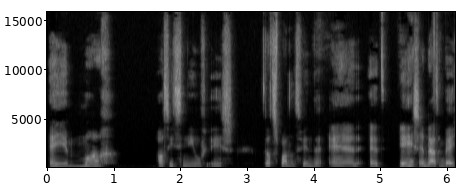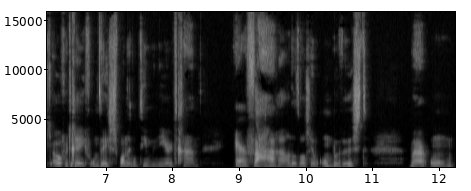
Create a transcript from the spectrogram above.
En je mag, als iets nieuws is, dat spannend vinden. En het is inderdaad een beetje overdreven om deze spanning op die manier te gaan ervaren, want dat was helemaal onbewust. Maar om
